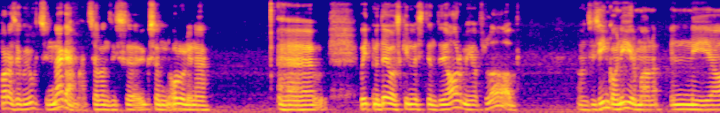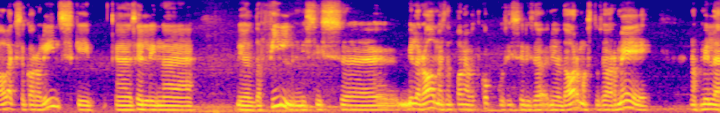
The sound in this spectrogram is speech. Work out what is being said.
parasjagu juhtusin nägema, et seal on siis üks on oluline võtmeteos kindlasti on The Army of Love, on siis Ingo Niirmanni ja Aleksa Karolinski selline nii-öelda film, mis siis, mille raames nad panevad kokku siis sellise nii-öelda armastuse armee noh, mille,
